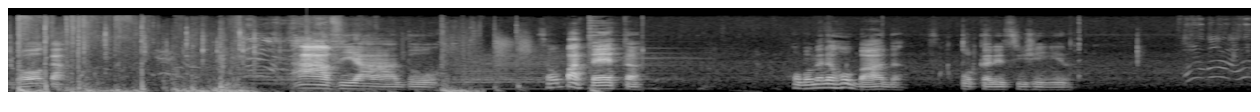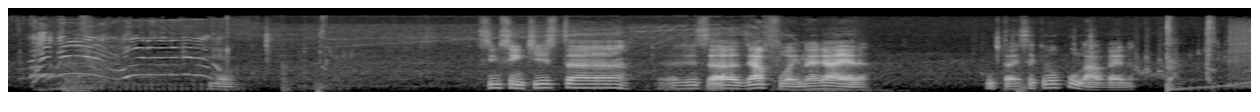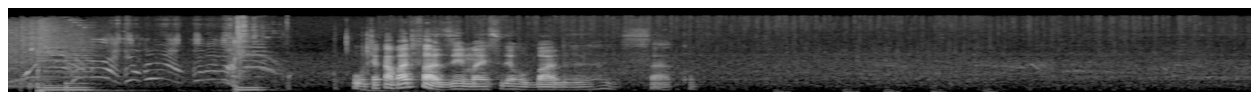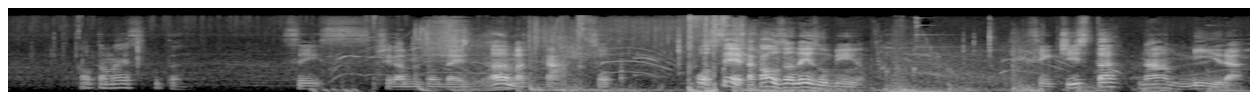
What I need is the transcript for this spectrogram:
Droga! Ah, viado! Você é um pateta. Roubou minha derrubada. Porcaria desse engenheiro. Bom. Cinco cientistas. Já foi, né? Já era. Puta, esse aqui eu vou pular, velho. Pô, tinha acabado de fazer, mas derrubado, velho. Né? Saco. Falta mais, puta. Seis, Vou chegar no nível 10. Ama, caço. Você tá causando, hein, zumbinho? Cientista na mira.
